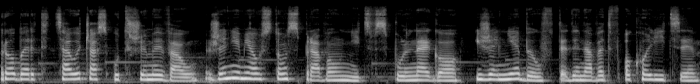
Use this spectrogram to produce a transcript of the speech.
Robert cały czas utrzymywał, że nie miał z tą sprawą nic wspólnego i że nie był wtedy nawet w okolicy.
